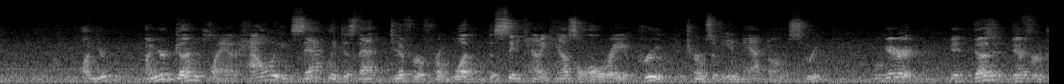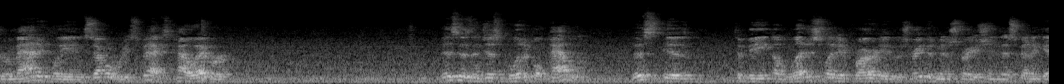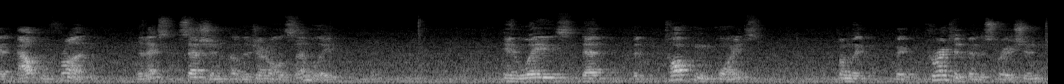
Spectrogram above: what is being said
On your, on your gun plan, how exactly does that differ from what the city county council already approved in terms of impact on the street? Well, Garrett, it doesn't differ dramatically in several respects. However, this isn't just political paddling. This is to be a legislative priority of the Shreve administration that's going to get out in front the next session of the General Assembly in ways that the talking points from the, the current administration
